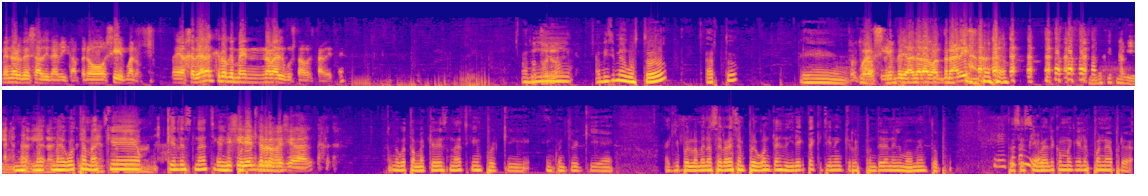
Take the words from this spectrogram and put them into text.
menos de esa dinámica. Pero sí, bueno, en general creo que me, no me ha disgustado esta vez. ¿eh? A mí, a mí sí me gustó harto. Eh, Pero siempre llevando la contraria. Me, gusta más que, que el Snatch El Game. disidente porque- profesional. Me gusta más que el Snatch Game porque encuentro que aquí por lo menos se le hacen preguntas directas que tienen que responder en el momento. Sí, Entonces igual es como que los pone a prueba.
